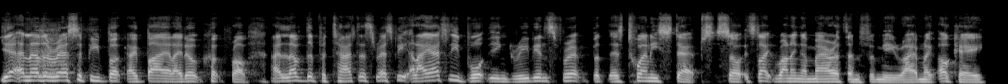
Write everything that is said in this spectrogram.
yet another recipe book I buy and I don't cook from. I love the patatas recipe and I actually bought the ingredients for it, but there's 20 steps. So it's like running a marathon for me, right? I'm like, okay,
